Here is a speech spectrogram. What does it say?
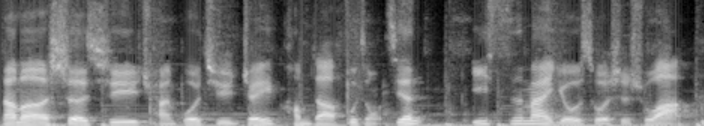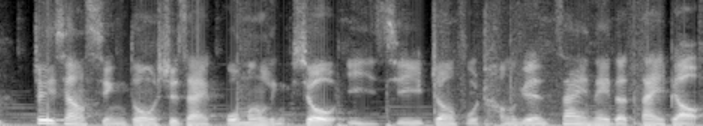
那么，社区传播局 JCOM 的副总监伊斯麦有所是说啊，这项行动是在国盟领袖以及政府成员在内的代表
